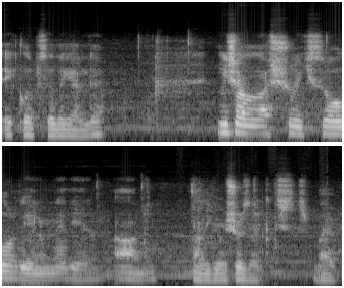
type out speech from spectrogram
Eclipse de geldi. İnşallah şu ikisi olur diyelim ne diyelim. Amin. Hadi görüşürüz arkadaşlar. Bay bay.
